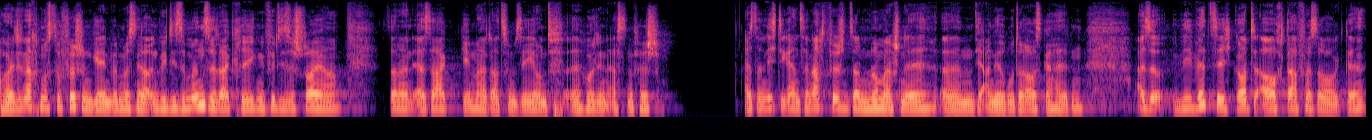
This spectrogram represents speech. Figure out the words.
heute Nacht musst du fischen gehen, wir müssen ja irgendwie diese Münze da kriegen für diese Steuer. Sondern er sagt, geh mal da zum See und äh, hol den ersten Fisch. Also nicht die ganze Nacht fischen, sondern nur mal schnell ähm, die Angelrute rausgehalten. Also wie witzig Gott auch dafür sorgt. Gell?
